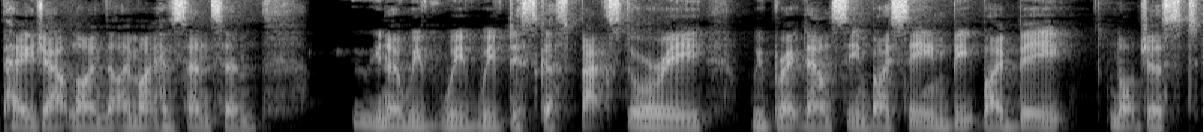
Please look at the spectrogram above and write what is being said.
page outline that I might have sent him. You know we've we've we've discussed backstory, we break down scene by scene, beat by beat, not just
